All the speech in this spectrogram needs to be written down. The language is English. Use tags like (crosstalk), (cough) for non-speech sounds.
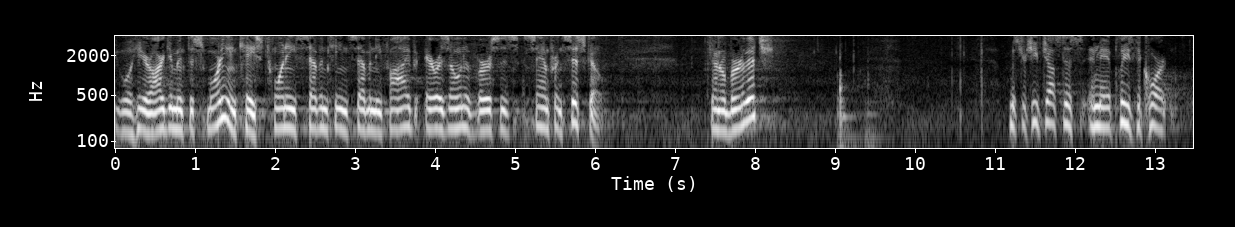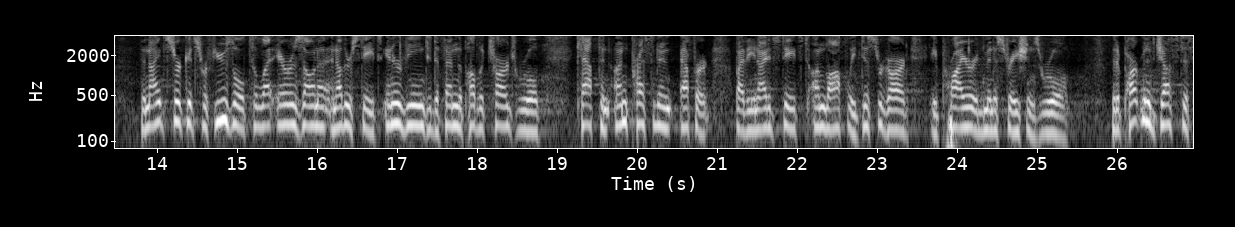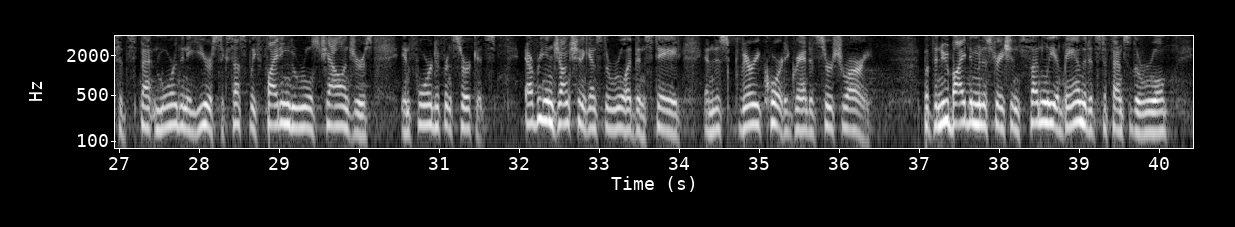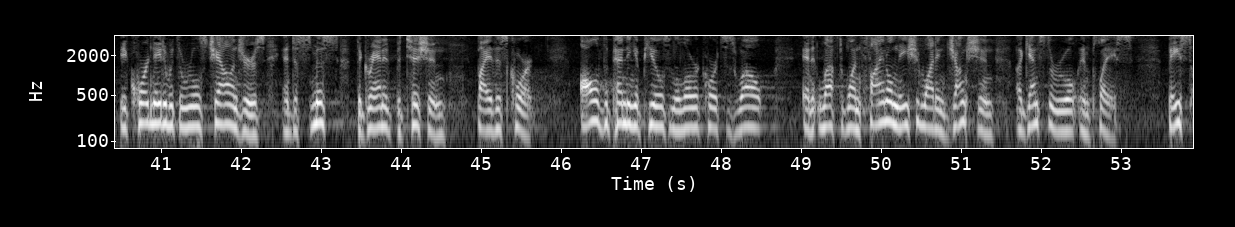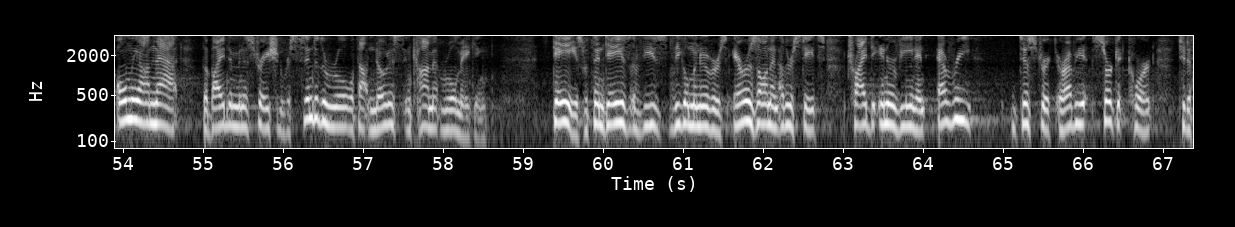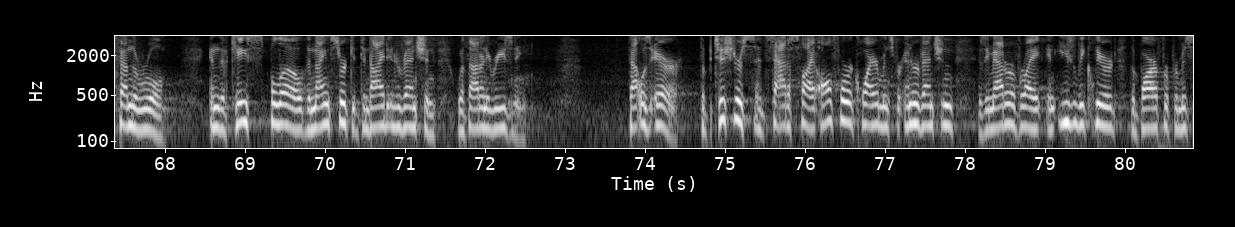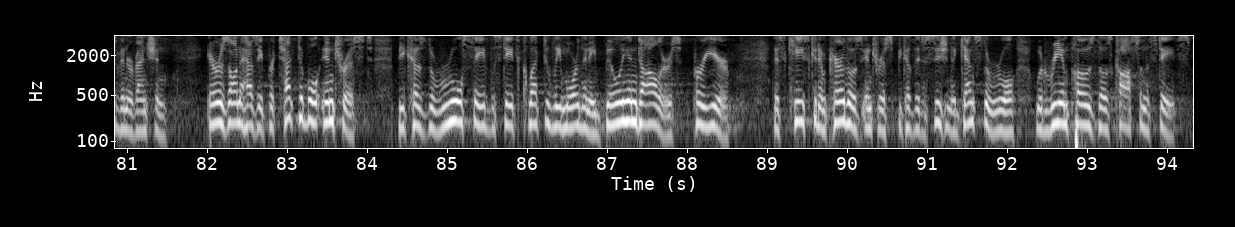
We will hear argument this morning in Case 2017-75, Arizona versus San Francisco. General Brnovich. Mr. Chief Justice, and may it please the Court, the Ninth Circuit's refusal to let Arizona and other states intervene to defend the public charge rule capped an unprecedented effort by the United States to unlawfully disregard a prior administration's rule. The Department of Justice had spent more than a year successfully fighting the rule's challengers in four different circuits. Every injunction against the rule had been stayed, and this very court had granted certiorari. But the new Biden administration suddenly abandoned its defense of the rule. It coordinated with the rule's challengers and dismissed the granted petition by this court. All of the pending appeals in the lower courts as well, and it left one final nationwide injunction against the rule in place. Based only on that, the Biden administration rescinded the rule without notice and comment rulemaking. Days, within days of these legal maneuvers, Arizona and other states tried to intervene in every district or every circuit court to defend the rule. In the case below, the Ninth Circuit denied intervention without any reasoning. That was error. The petitioners had satisfied all four requirements for intervention as a matter of right and easily cleared the bar for permissive intervention. Arizona has a protectable interest because the rule saved the states collectively more than a billion dollars per year. This case could impair those interests because a decision against the rule would reimpose those costs on the states.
